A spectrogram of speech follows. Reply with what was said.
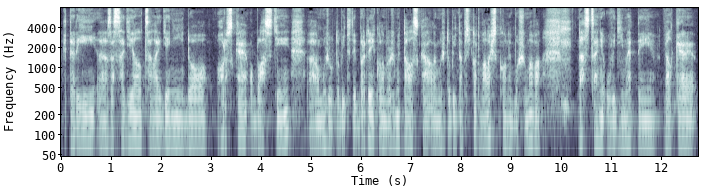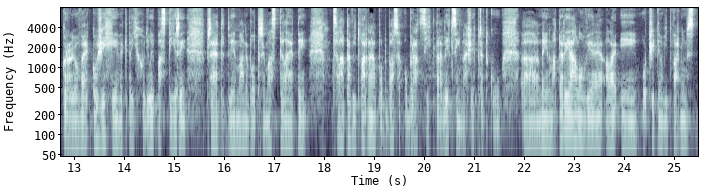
který eh, zasadil celé dění do horské oblasti. Eh, můžou to být ty Brdy kolem Rožmitálska, ale může to být například Valašsko nebo Šumava. Na scéně uvidíme ty velké krojové kožichy, ve kterých chodili pastýři před dvěma nebo třema styléty. Celá ta výtvarná podoba se obrací k tradicím našich předků. Eh, nejen materiálově, ale i určitým výtvarným stylem.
